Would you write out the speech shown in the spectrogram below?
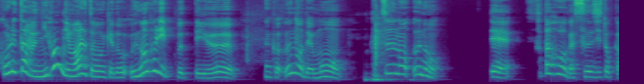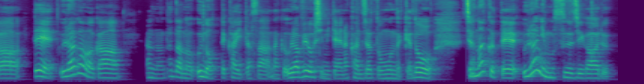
これ多分日本にもあると思うけど、UNO フリップっていう、なんか UNO でも、普通の UNO で、片方が数字とかで、裏側が、あの、ただの UNO って書いたさ、なんか裏表紙みたいな感じだと思うんだけど、じゃなくて、裏にも数字がある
